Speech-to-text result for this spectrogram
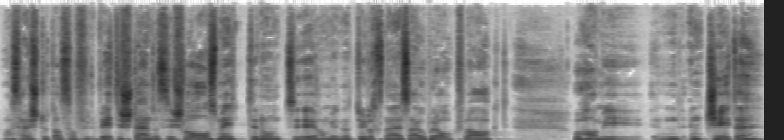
was hast du da so für Widerstand? Was ist los mit dir? Und ich habe mich natürlich dann selber auch gefragt und habe mich entschieden,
